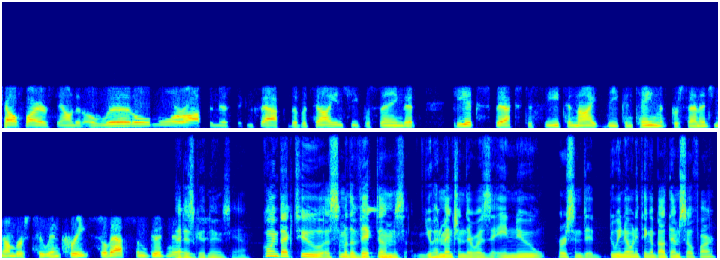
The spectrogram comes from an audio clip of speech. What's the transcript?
Cal Fire sounded a little more optimistic. In fact, the battalion chief was saying that he expects to see tonight the containment percentage numbers to increase. So that's some good news. That is good news, yeah. Going back to uh, some of the victims, you had mentioned there was a new person. Did, do we know anything about them so far?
